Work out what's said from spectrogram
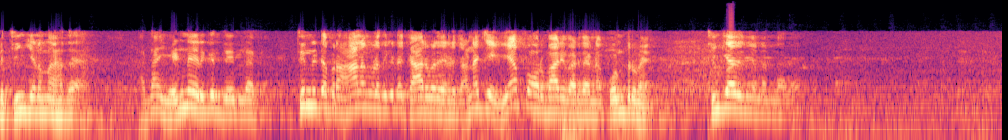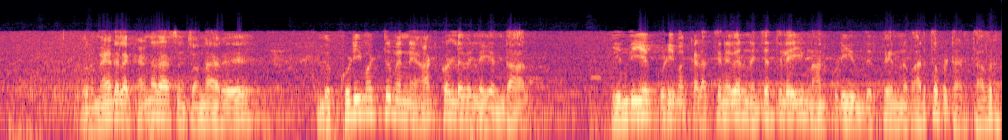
இப்படி திங்கணுமா அதை? அதான் என்ன இருக்குன்னு தெரியல. தின்னுட்டு அப்புறம் ஆலங்குளத்துக்கிட்ட கார் வருது எடுத்து அண்ணாச்சி ஏப்பம் ஒரு மாதிரி வருது என்ன கொண்டுருவேன் திங்காதுன்னு சொன்னோம்ல ஒரு மேடையில் கண்ணதாசன் சொன்னார் இந்த குடி மட்டும் என்னை ஆட்கொள்ளவில்லை என்றால் இந்திய குடிமக்கள் அத்தனை பேர் நெஞ்சத்திலேயும் நான் குடியிருந்திருப்பேன் வருத்தப்பட்டார் தவறு.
